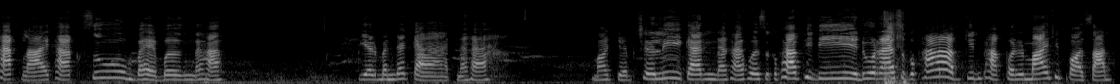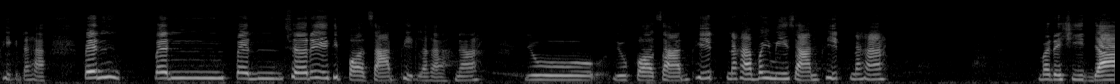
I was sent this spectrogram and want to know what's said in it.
คักหลายคักซูมไปให้เบิงนะคะ เปลี่ยนบรรยากาศนะคะ มาเก็บเชอร์รี่กันนะคะ เพื่อสุขภาพที่ดี ดูแลสุขภาพกินผักผลไม้ที่ปลอดสารพิษนะคะ เป็นเป็นเป็นเชอร์รี่ที่ปลอดสารพิษแหละค่ะนะอยู่อยู่ปลอดสารพิษนะคะ ไม่มีสารพิษนะคะไม่ได้ฉีดยา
